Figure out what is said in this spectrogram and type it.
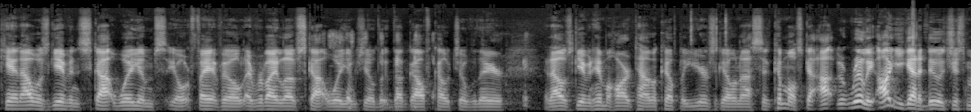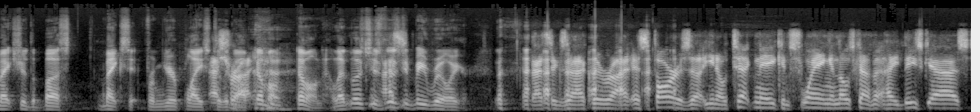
Ken, I was giving Scott Williams, you know, at Fayetteville. Everybody loves Scott Williams, you know, the, the golf coach over there. And I was giving him a hard time a couple of years ago. And I said, "Come on, Scott. I, really, all you got to do is just make sure the bus makes it from your place to That's the golf. Come on, come on now. Let, us just let's just be real here. That's exactly right. As far as uh, you know, technique and swing and those kind of hey, these guys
